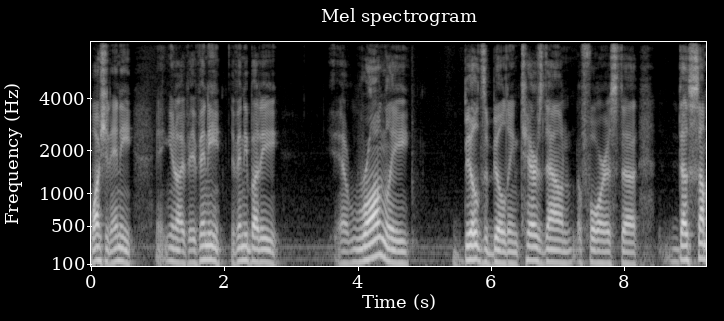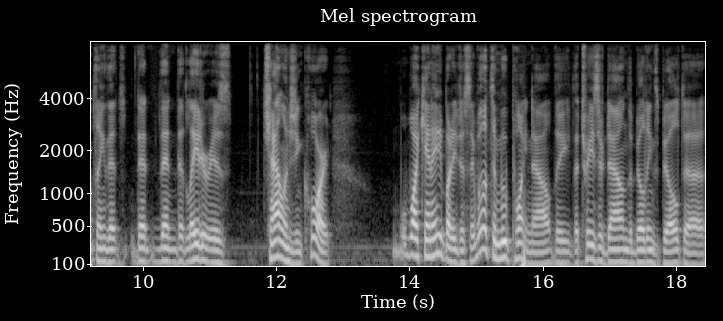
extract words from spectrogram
Why should any, you know, if, if any if anybody uh, wrongly builds a building, tears down a forest, uh, does something that that that, that later is challenging court?" why can't anybody just say, well, it's a moot point now. The the trees are down, the building's built, uh,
